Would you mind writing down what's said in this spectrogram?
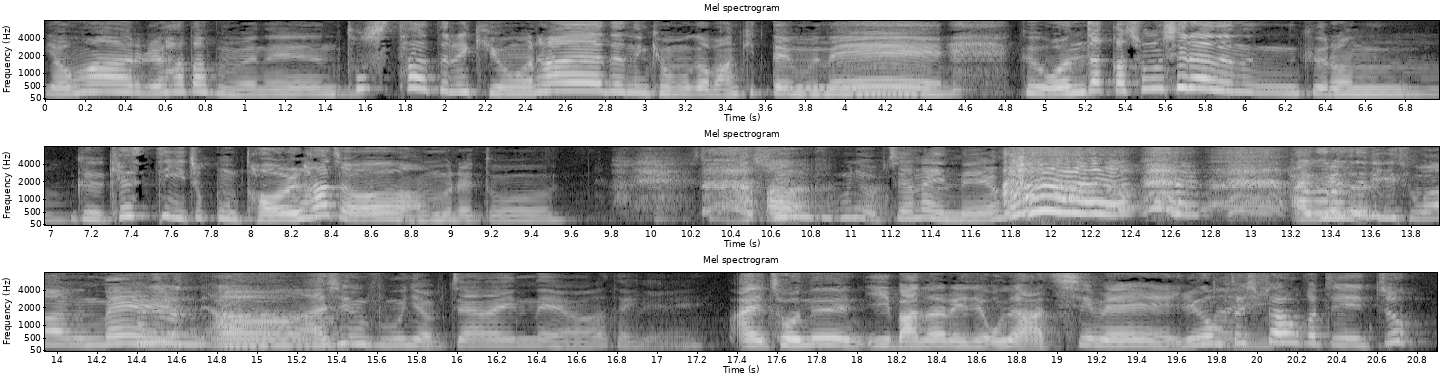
영화를 하다 보면은 톱스타들을 기용을 해야 되는 경우가 많기 때문에 그 원작과 충실해야 되는 그런 그 캐스팅이 조금 덜 하죠 아무래도 좀 아쉬운 부분이 없지 않아 있네요. 아 그래서 되게 좋아하는데 어, 아쉬운 부분이 없지 않아 있네요. 되게 아니 저는 이 만화를 이제 오늘 아침에 1권부터 네. 14권까지 쭉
